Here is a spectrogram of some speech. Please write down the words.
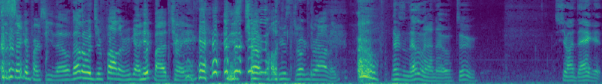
the second person you know. The other one's your father who got hit by a train in his truck while he was drunk driving. There's another one I know too. Sean Daggett.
